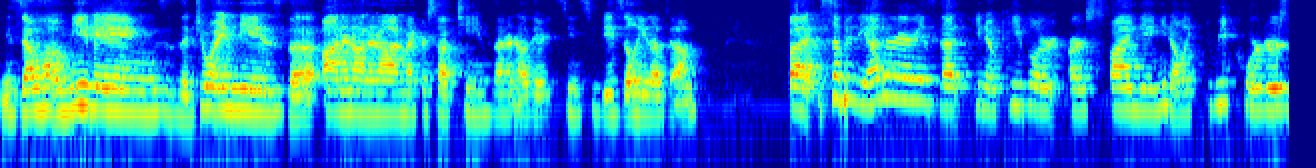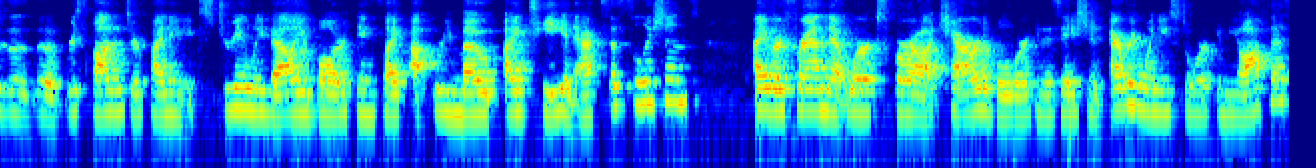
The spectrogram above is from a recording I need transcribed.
the Zoho meetings, the Join Me's, the on and on and on, Microsoft Teams. I don't know, there seems to be a zillion of them. But some of the other areas that you know people are, are finding, you know, like three quarters of the, the respondents are finding extremely valuable are things like uh, remote IT and access solutions. I have a friend that works for a charitable organization. Everyone used to work in the office.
